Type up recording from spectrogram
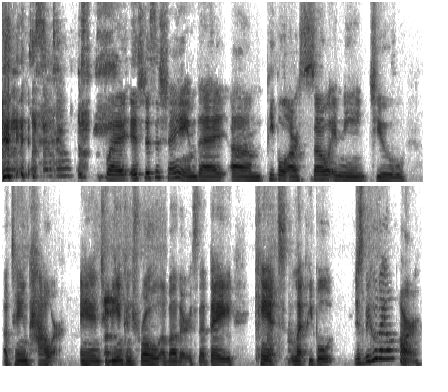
listen to. but it's just a shame that um, people are so in need to obtain power and to be in control of others that they can't let people just be who they are.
